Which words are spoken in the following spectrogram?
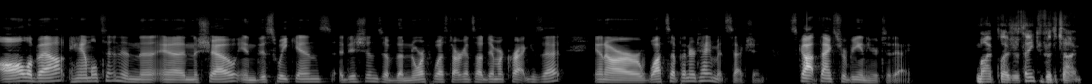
all about Hamilton and the and the show in this weekend's editions of the Northwest Arkansas Democrat Gazette in our What's Up Entertainment section. Scott, thanks for being here today. My pleasure. Thank you for the time.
